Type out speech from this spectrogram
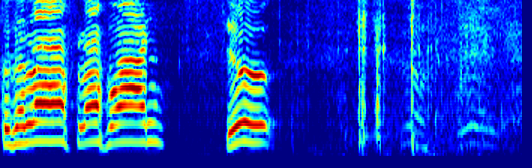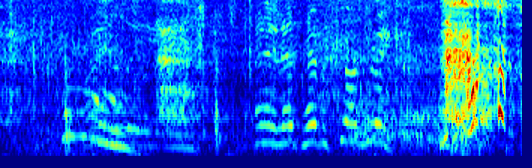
To the left, left one. You. Hey, let's have a short drink.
